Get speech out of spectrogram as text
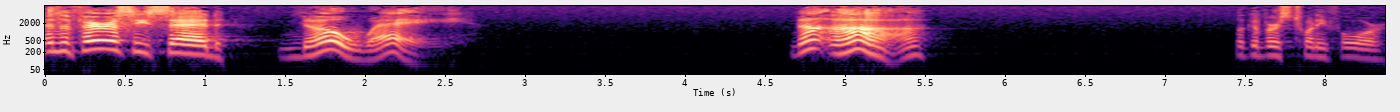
And the Pharisees said, No way. Nuh uh. Look at verse 24.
